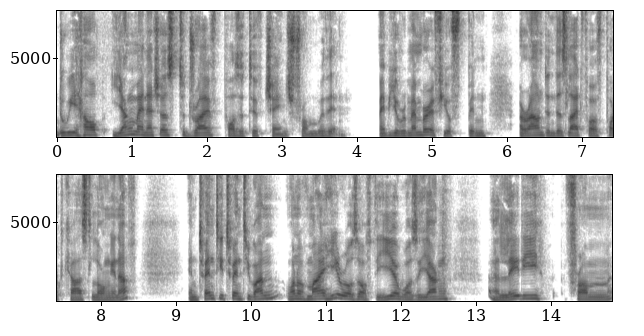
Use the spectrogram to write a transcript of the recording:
do we help young managers to drive positive change from within? Maybe you remember if you've been around in this Leitwolf podcast long enough. In 2021, one of my heroes of the year was a young uh, lady from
